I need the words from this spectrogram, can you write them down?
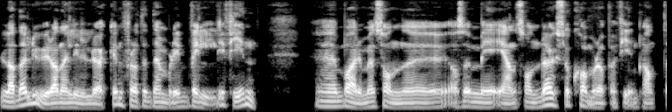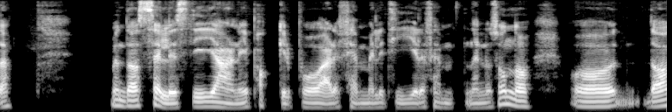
la deg lure av den lille løken, for at den blir veldig fin. Eh, bare med sånne, altså med en sånn løk, så kommer det opp en fin plante. Men da selges de gjerne i pakker på er det fem eller ti eller 15 eller noe sånt, og, og da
